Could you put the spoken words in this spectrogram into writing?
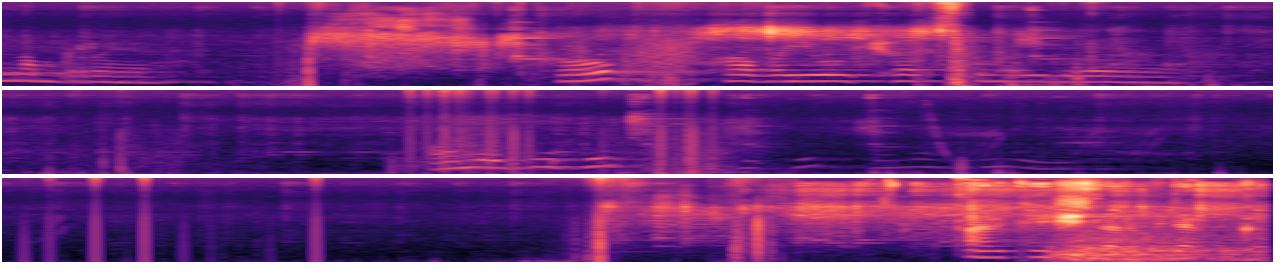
Gel buraya. Hop havaya uçarsın öyle. Ama bu hep, hep. Arkadaşlar bir dakika.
